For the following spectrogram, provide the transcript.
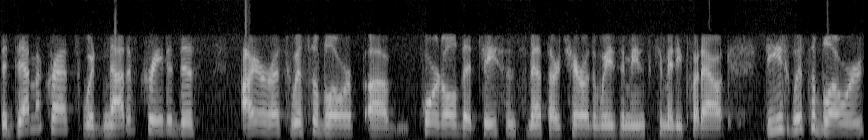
The Democrats would not have created this IRS whistleblower uh, portal that Jason Smith, our chair of the Ways and Means Committee, put out. These whistleblowers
